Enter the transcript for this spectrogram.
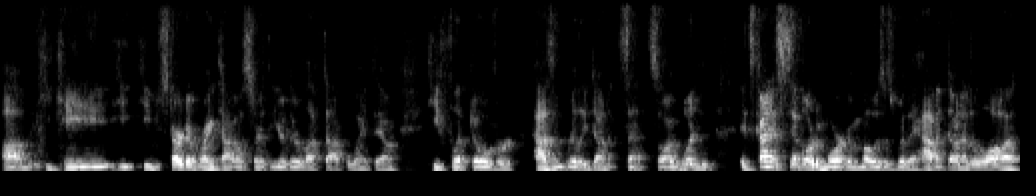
Um, he came, he he started at right tackle, started the year their left tackle went down. He flipped over, hasn't really done it since. So I wouldn't, it's kind of similar to Morgan Moses, where they haven't done it a lot.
